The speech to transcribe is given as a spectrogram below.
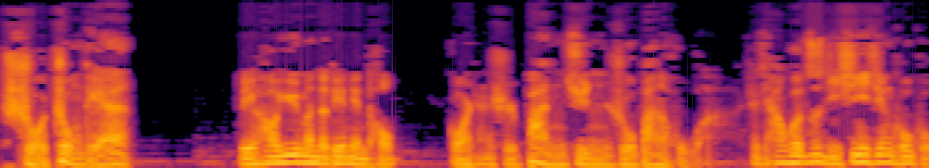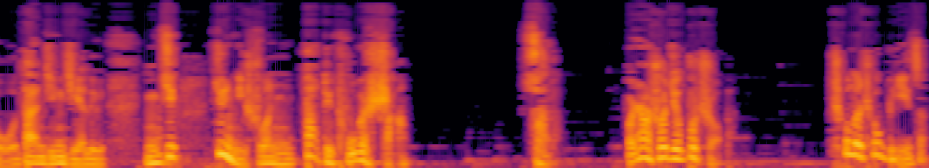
说重点，李浩郁闷的点点头，果然是伴君如伴虎啊！这家伙自己辛辛苦苦殚精竭虑，你就就你说你到底图个啥？算了，不让说就不说吧。抽了抽鼻子，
